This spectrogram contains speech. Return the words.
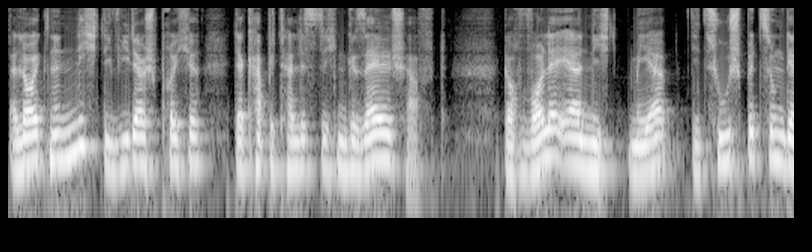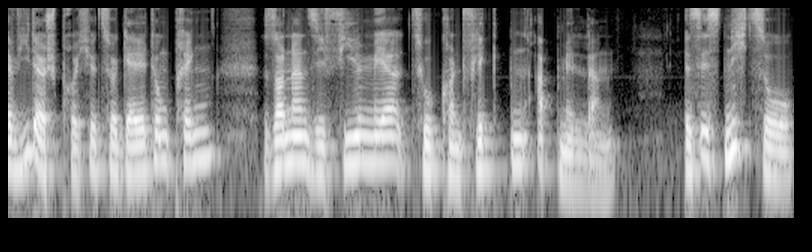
Er leugne nicht die Widersprüche der kapitalistischen Gesellschaft. Doch wolle er nicht mehr die Zuspitzung der Widersprüche zur Geltung bringen, sondern sie vielmehr zu Konflikten abmildern. Es ist nicht so,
